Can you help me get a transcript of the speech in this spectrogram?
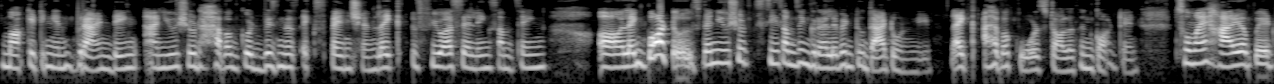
marketing and branding, and you should have a good business expansion. Like, if you are selling something uh, like bottles, then you should see something relevant to that only. Like I have a course, dollars and content. So my higher paid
